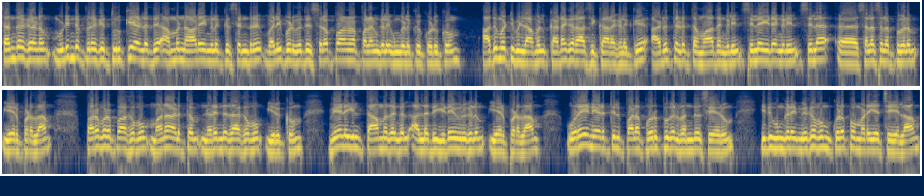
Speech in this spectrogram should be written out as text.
சந்திரகிரகணம் முடிந்த பிறகு துர்க்கி அல்லது அம்மன் ஆலயங்களுக்கு சென்று வழிபடுவது சிறப்பான பலன்களை உங்களுக்கு கொடுக்கும். அது மட்டுமில்லாமல் கடக ராசிக்காரர்களுக்கு அடுத்தடுத்த மாதங்களில் சில இடங்களில் சில சலசலப்புகளும் ஏற்படலாம். பரபரப்பாகவும் மன அழுத்தம் நிறைந்ததாகவும் இருக்கும். வேலையில் தாமதங்கள் அல்லது இடையூறுகளும் ஏற்படலாம். ஒரே நேரத்தில் பல பொறுப்புகள் வந்து சேரும். இது உங்களை மிகவும் குழப்பமடைய செய்யலாம்.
